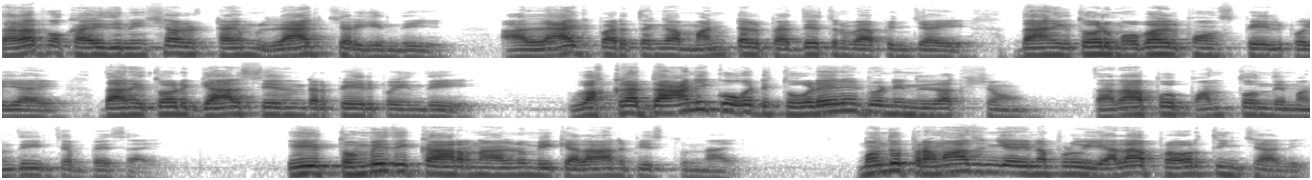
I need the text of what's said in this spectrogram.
దాదాపు ఒక ఐదు నిమిషాలు టైం ల్యాగ్ జరిగింది. ఆ ల్యాగ్ ఫలితంగా మంటలు పెద్ద ఎత్తున వ్యాపించాయి. దానికి తోడు మొబైల్ ఫోన్స్ పేలిపోయాయి. దానికి తోడు గ్యాస్ సిలిండర్ పేలిపోయింది. ఒకదానికి ఒకటి తోడైనటువంటి నిర్లక్ష్యం దాదాపు పంతొమ్మిది మంది చంపేశాయి. ఈ తొమ్మిది కారణాలను మీకు ఎలా అనిపిస్తున్నాయి? ముందు ప్రమాదం జరిగినప్పుడు ఎలా ప్రవర్తించాలి?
